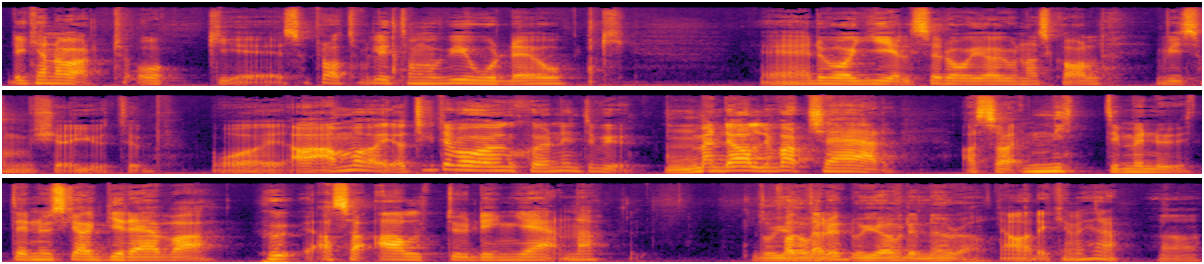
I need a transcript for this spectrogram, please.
Det kan ha varit. Och eh, så pratade vi lite om vad vi gjorde och eh, det var JLC då, jag och Jonas Karl, vi som kör YouTube. Och ja, han var, jag tyckte det var en skön intervju. Men det har aldrig varit så här, alltså 90 minuter, nu ska jag gräva alltså allt ur din hjärna. Då gör, vi, du? då gör vi det nu då. Ja, det kan vi göra. Ja.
